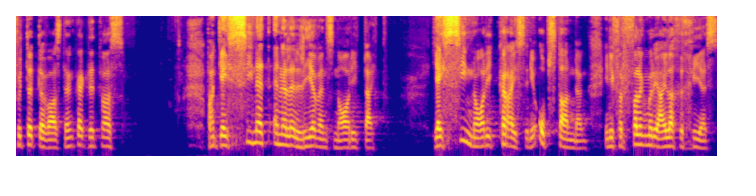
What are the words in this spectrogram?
voete te was, dink ek dit was want jy sien dit in hulle lewens na die tyd. Jy sien na die kruis en die opstanding en die vervulling met die Heilige Gees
